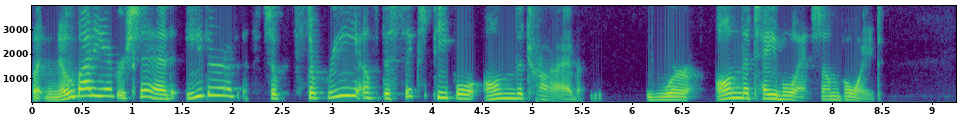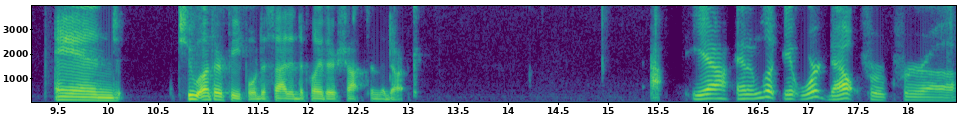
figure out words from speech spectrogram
But nobody ever said either of so three of the six people on the tribe were on the table at some point, and two other people decided to play their shots in the dark. yeah, and look, it worked out for for uh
